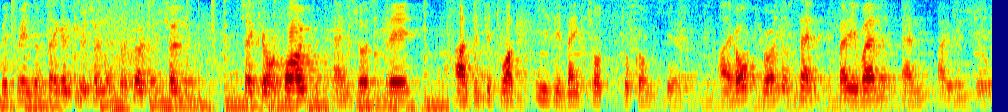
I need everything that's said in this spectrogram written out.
between the second cushion and the third cushion. Check your point and just play as if it was easy bank shot to come here. I hope you understand very well and I wish you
